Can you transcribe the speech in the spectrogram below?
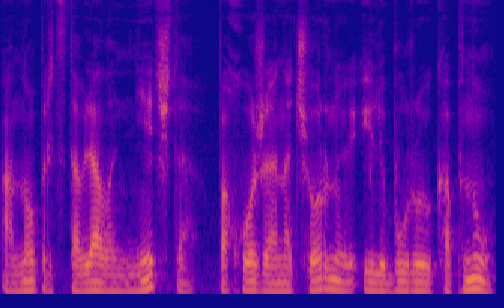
Оно представляло нечто, похожее на черную или бурую копну,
